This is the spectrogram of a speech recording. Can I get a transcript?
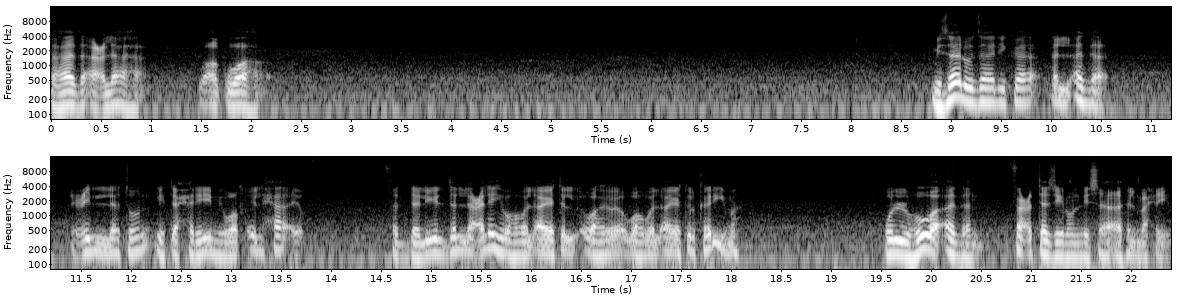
فهذا أعلاها. وأقواها. مثال ذلك الأذى علة لتحريم وطئ الحائض. فالدليل دل عليه وهو الآية وهو الآية الكريمة. قل هو أذى فاعتزلوا النساء في المحيض.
